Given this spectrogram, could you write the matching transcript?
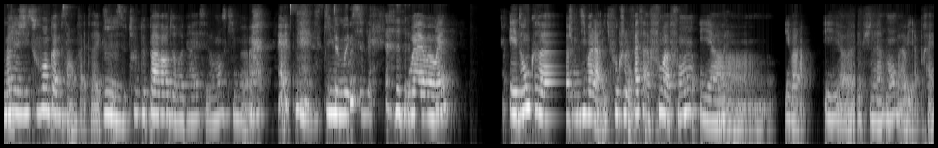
Moi, j'agis souvent comme ça, en fait, avec ce, Mmh. ce truc de pas avoir de regrets, c'est vraiment ce qui me, ce Qui qui me motive. Ouais, ouais, ouais. Et donc, euh, je me dis, voilà, il faut que je le fasse à fond, à fond, et, euh, Ouais. et voilà. Et, euh, et finalement, bah oui, après,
